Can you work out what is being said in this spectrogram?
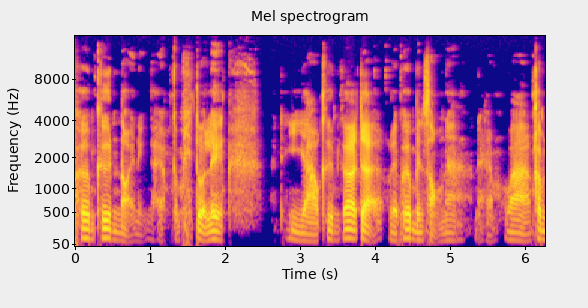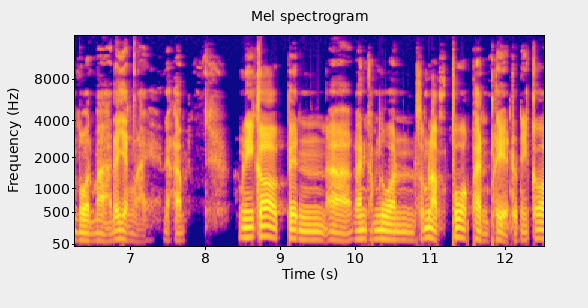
เพิ่มขึ้นหน่อยหนึ่งครับก็มีตัวเลขที่ยาวขึ้นก็จะเลยเพิ่มเป็น 2 หน้านะครับ ว่าคำนวณมาได้อย่างไรนะครับตรงนี้ก็เป็นการคำนวณสำหรับพวกแผ่นเพลทตัวนี้ก็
